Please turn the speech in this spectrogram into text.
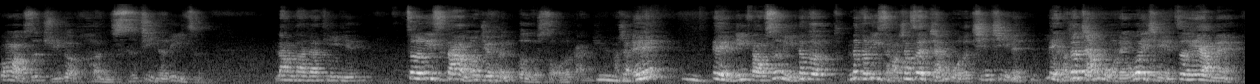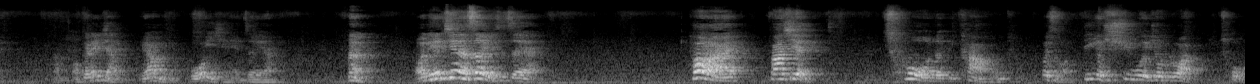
龚老师举一个很实际的例子，让大家听一听。这个例子大家有没有觉得很耳熟的感觉？好像哎哎，你老师你那个那个例子好像是在讲我的亲戚呢，哎，好像讲我呢，我以前也这样呢。我跟你讲，不要你，我以前也这样，哼，我年轻的时候也是这样，后来发现错的一塌糊涂。为什么？第一个序位就乱，错了。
